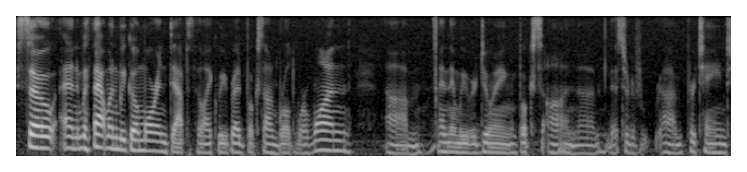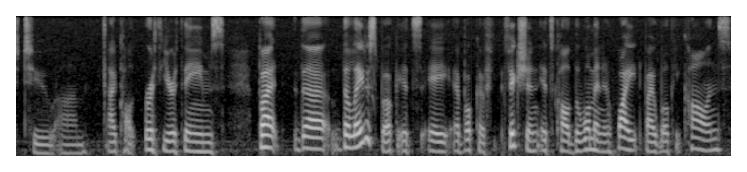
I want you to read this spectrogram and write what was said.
So, and with that one, we go more in depth. Like we read books on World War One. Um, and then we were doing books on um, that sort of um, pertained to um, I call it Earth Year themes, but the the latest book, it's a, a book of fiction. It's called The Woman in White by Wilkie Collins,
